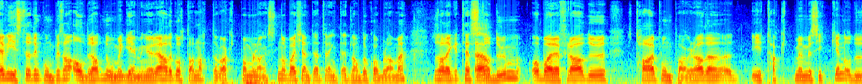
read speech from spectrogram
jeg viste det til en kompis han aldri hatt noe med gaming å gjøre. Jeg hadde gått av nattevakt på ambulansen og bare kjente jeg trengte et eller annet å koble av med. Så hadde jeg ikke testa Ja. Doom, og bare fra du tar pumpehagla i takt med musikken, og du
